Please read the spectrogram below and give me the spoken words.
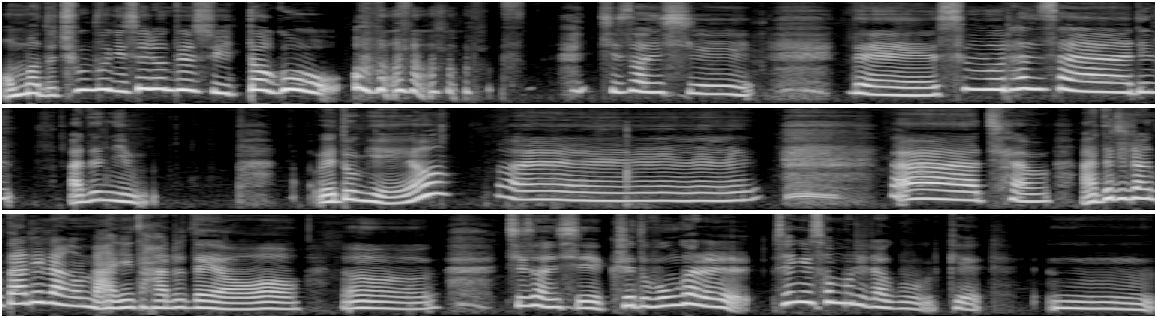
엄마도 충분히 세련될 수 있다고. 지선 씨. 네, 21살인 아드님 외동이에요? 에 아, 참. 아들이랑 딸이랑은 많이 다르대요. 어, 지선 씨. 그래도 뭔가를 생일 선물이라고 이렇게, 음,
